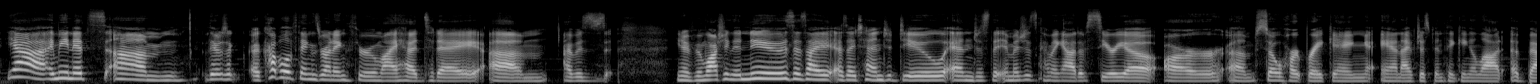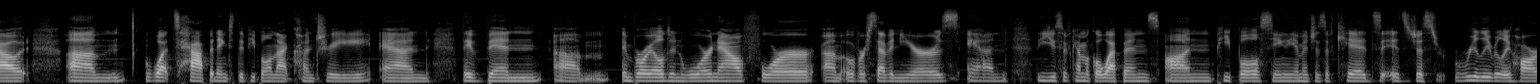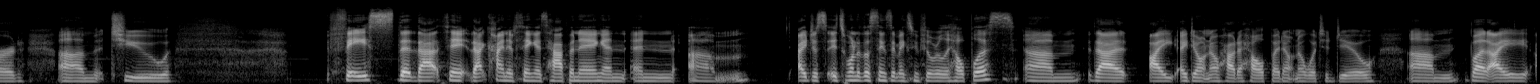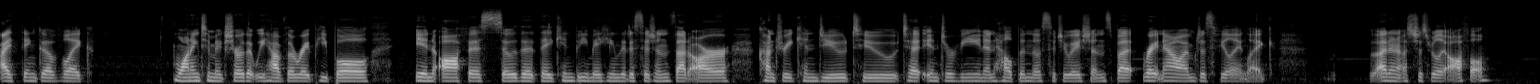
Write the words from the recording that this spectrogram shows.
Yeah, I mean, it's um, there's a, a, couple of things running through my head today. Um, I was you know, I've been watching the news as I as I tend to do, and just the images coming out of Syria are um, so heartbreaking. And I've just been thinking a lot about um, what's happening to the people in that country, and they've been um, embroiled in war now for um, over seven years, and the use of chemical weapons on people. Seeing the images of kids, it's just really, really hard um, to face that that thing that kind of thing is happening. And and um I just it's one of those things that makes me feel really helpless um that I I don't know how to help. I don't know what to do. Um but I I think of like wanting to make sure that we have the right people in office so that they can be making the decisions that our country can do to to intervene and help in those situations. But right now I'm just feeling like I don't know it's just really awful.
